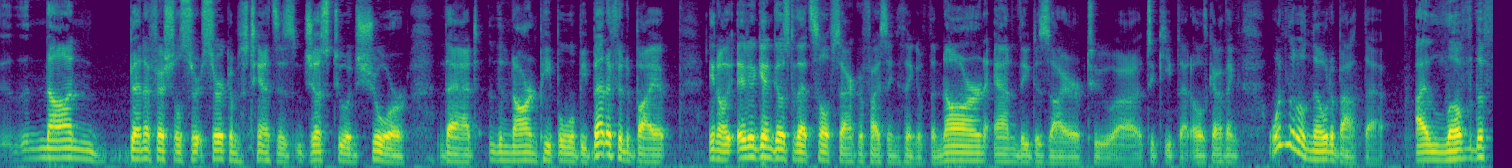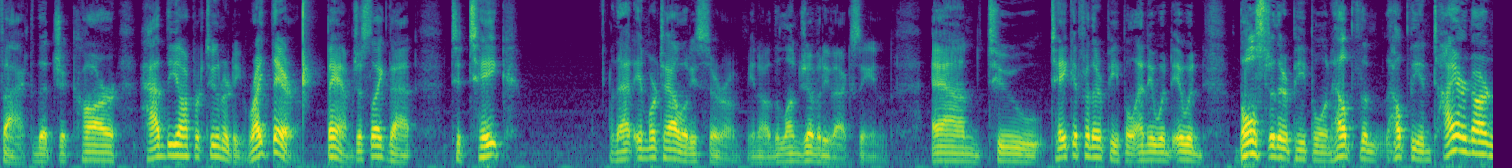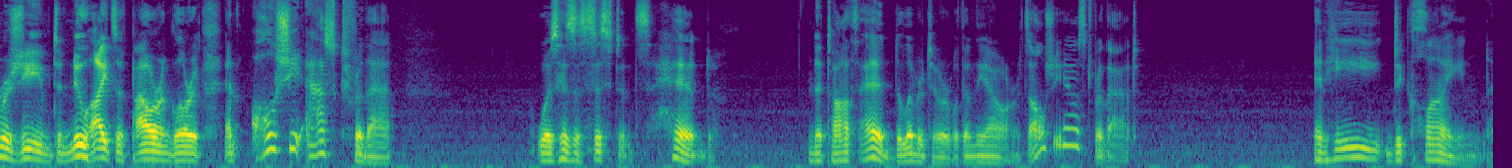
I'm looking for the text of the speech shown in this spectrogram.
non beneficial circumstances just to ensure that the Narn people will be benefited by it. You know, it again goes to that self-sacrificing thing of the Narn and the desire to uh, to keep that oath kind of thing. One little note about that. I love the fact that G'Kar had the opportunity right there, bam, just like that, to take that immortality serum, you know, the longevity vaccine, and to take it for their people, and it would it would bolster their people and help them help the entire Narn regime to new heights of power and glory. And all she asked for that was his assistant's head, Na'Toth's head, delivered to her within the hour. It's all she asked for that, and he declined.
